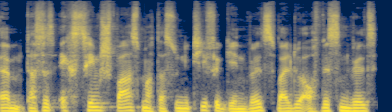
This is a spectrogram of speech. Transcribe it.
ähm, dass es extrem Spaß macht, dass du in die Tiefe gehen willst, weil du auch wissen willst,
